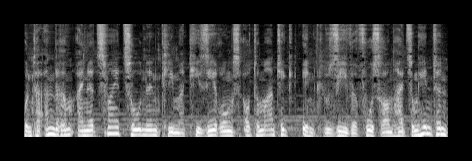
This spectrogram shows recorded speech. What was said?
unter anderem eine Zwei-Zonen-Klimatisierungsautomatik inklusive Fußraumheizung hinten,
